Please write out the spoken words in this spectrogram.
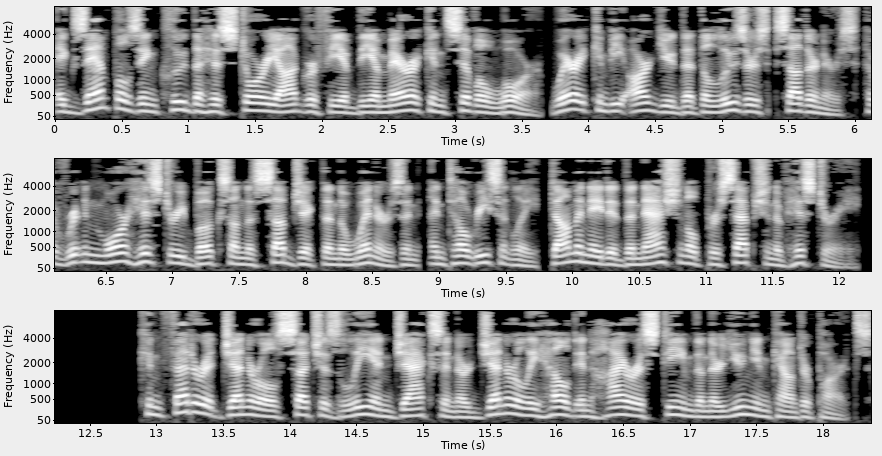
Examples include the historiography of the American Civil War, where it can be argued that the losers Southerners have written more history books on the subject than the winners and, until recently, dominated the national perception of history. Confederate generals such as Lee and Jackson are generally held in higher esteem than their Union counterparts.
